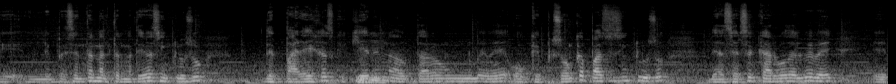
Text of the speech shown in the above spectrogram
eh, le presentan alternativas incluso de parejas que quieren adoptar a un bebé o que son capaces incluso de hacerse cargo del bebé eh,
